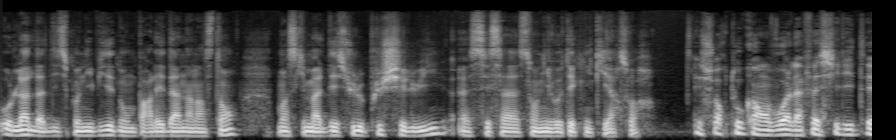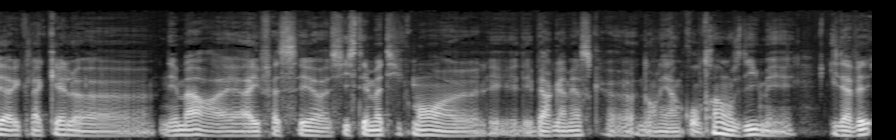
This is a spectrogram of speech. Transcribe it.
au-delà de la disponibilité dont parlait Dan à l'instant, moi ce qui m'a déçu le plus chez lui c'est son niveau technique hier soir. Et surtout quand on voit la facilité avec laquelle euh, Neymar a effacé euh, systématiquement euh, les, les bergamesques dans les 1 contre 1, on se dit mais il avait,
